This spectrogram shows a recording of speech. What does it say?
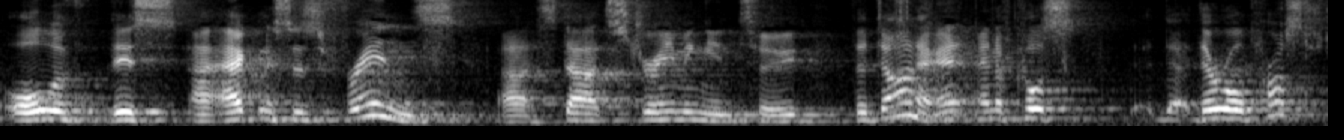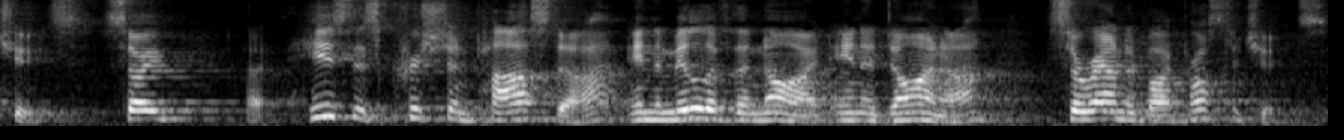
all of this uh, agnes's friends uh, start streaming into the diner. And, and of course they're all prostitutes. So uh, here's this christian pastor in the middle of the night in a diner surrounded by prostitutes.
